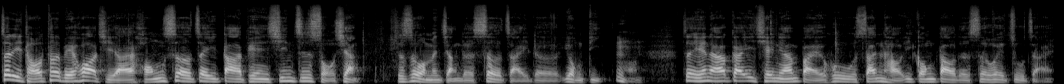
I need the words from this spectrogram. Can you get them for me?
这里头特别画起来红色这一大片新之所向，就是我们讲的社宅的用地啊，这原来要盖一千两百户三好一公道的社会住宅，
